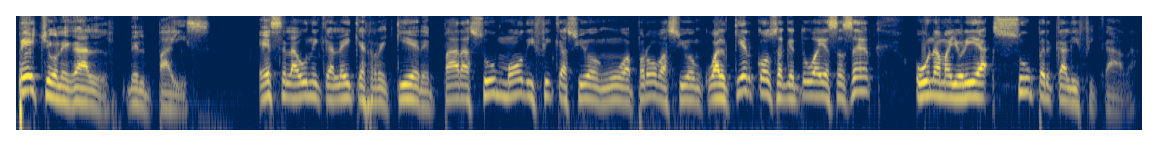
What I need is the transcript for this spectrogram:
pecho legal del país. Es la única ley que requiere para su modificación o aprobación, cualquier cosa que tú vayas a hacer, una mayoría súper calificada.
